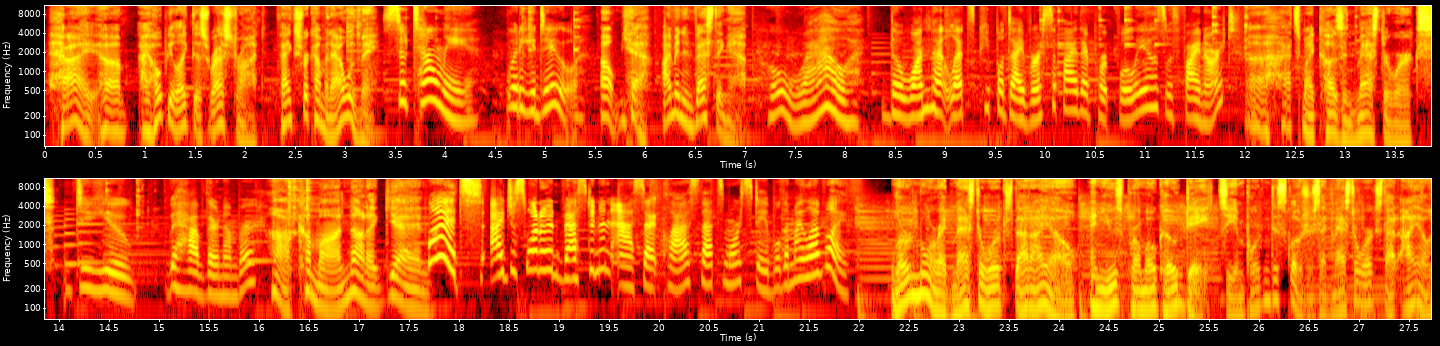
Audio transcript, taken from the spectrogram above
Hi, uh, I hope you like this restaurant. Thanks for coming out with me. So tell me, what do you do? Oh, yeah, I'm an investing app. Oh, wow. The one that lets people diversify their portfolios with fine art? Uh, that's my cousin, Masterworks. Do you have their number? Oh, come on, not again. What? I just want to invest in an asset class that's more stable than my love life. Learn more at masterworks.io and use promo code DATE. See important disclosures at masterworks.io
